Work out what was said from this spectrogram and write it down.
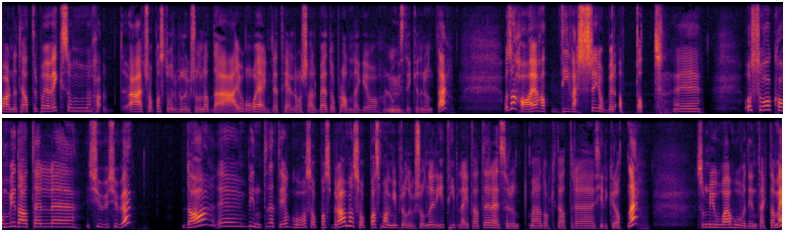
barneteater på Gjøvik. Som er såpass store produksjoner at det er jo også egentlig et helårsarbeid å planlegge og logistikken rundt det. Og så har jeg hatt diverse jobber attåt. Eh, og så kom vi da til eh, 2020. Da eh, begynte dette å gå såpass bra med såpass mange produksjoner, i tillegg til at jeg reiser rundt med Dokketeatret Kirkerottene, som jo er hovedinntekta mi.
